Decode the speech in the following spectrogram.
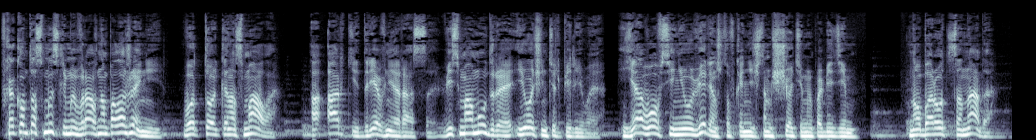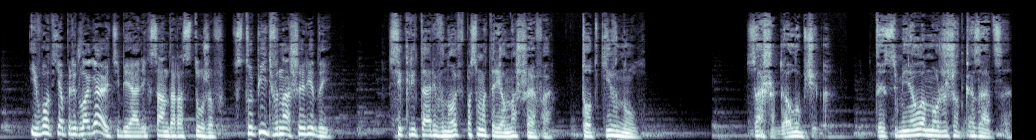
В каком-то смысле мы в равном положении. Вот только нас мало – а арки – древняя раса, весьма мудрая и очень терпеливая. Я вовсе не уверен, что в конечном счете мы победим. Но бороться надо. И вот я предлагаю тебе, Александр Остужев, вступить в наши ряды». Секретарь вновь посмотрел на шефа. Тот кивнул. «Саша, голубчик, ты смело можешь отказаться.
